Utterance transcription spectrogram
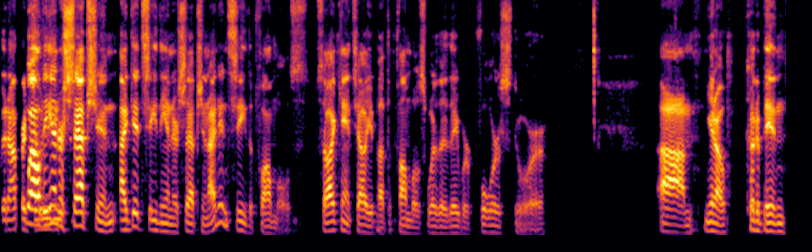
good opportunities? Well, the interception, I did see the interception. I didn't see the fumbles. So I can't tell you about the fumbles, whether they were forced or um, you know, could have been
